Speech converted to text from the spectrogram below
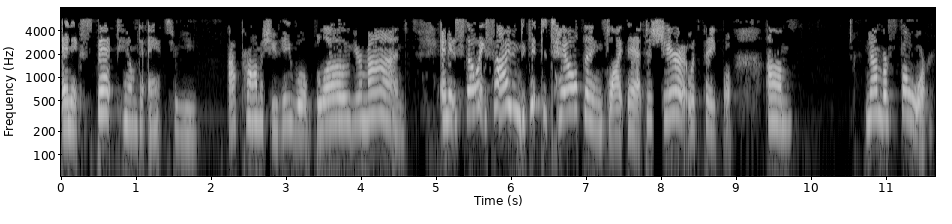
and expect Him to answer you. I promise you, He will blow your mind. And it's so exciting to get to tell things like that, to share it with people. Um, number four,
